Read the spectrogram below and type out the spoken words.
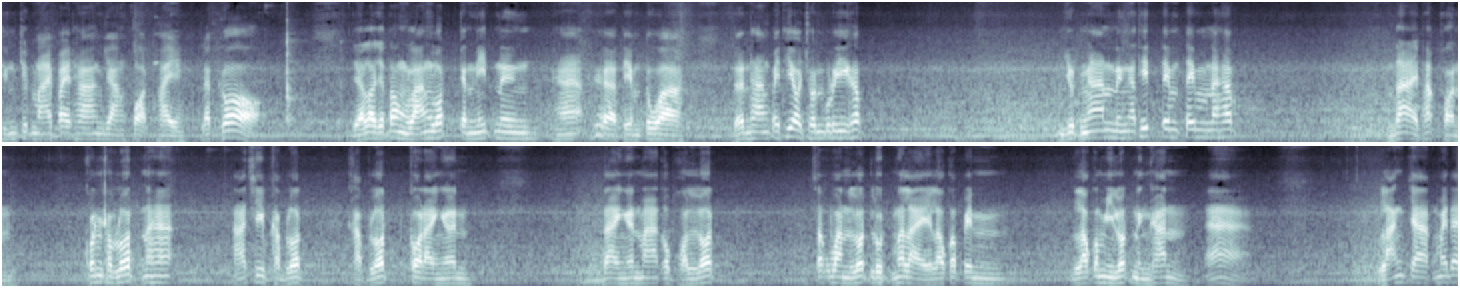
ถึงจุดหมายปลายทางอย่างปลอดภัย แล้วก็ เดี๋ยวเราจะต้องล้างรถกันนิดนึงนะฮะเพื่อเตรียมตัวเดินทางไปเที่ยวชนบุรีครับ หยุดงานหนึ่งอาทิตย์เต็มๆนะครับ ได้พักผ่อน คนขับรถนะฮะ อาชีพขับรถ ขับรถก็ได้เงิน ได้เงินมาก็ผ่อนรถ สักวันรถหลุดเมื่อไหร่ เราก็เป็นเราก็มีรถหนึ่งคันอ่าหลังจากไม่ได้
